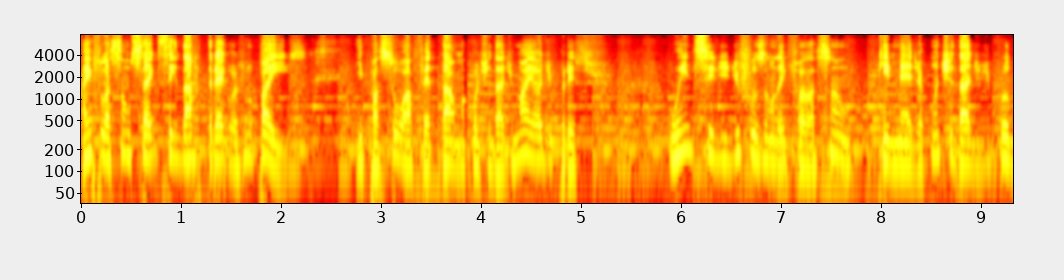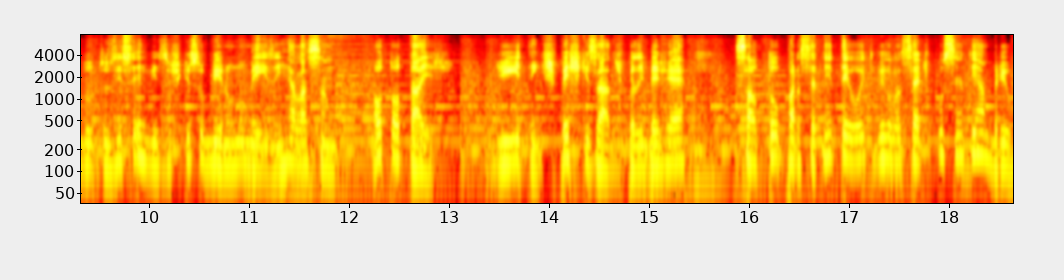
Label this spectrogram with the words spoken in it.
A inflação segue sem dar tréguas no país e passou a afetar uma quantidade maior de preços. O índice de difusão da inflação, que mede a quantidade de produtos e serviços que subiram no mês em relação ao totais de itens pesquisados pelo IBGE, saltou para 78,7% em abril,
